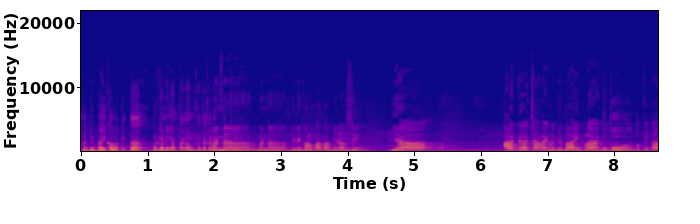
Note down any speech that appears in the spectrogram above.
lebih baik kalau kita bergandengan tangan kata-kata benar benar jadi kalau kakak bilang sih ya ada cara yang lebih baik lah gitu Betul. untuk kita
